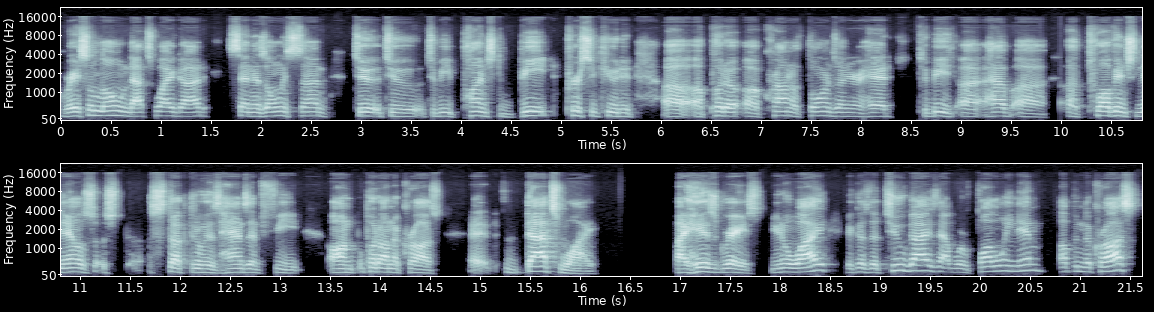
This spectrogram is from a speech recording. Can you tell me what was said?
Grace alone. That's why God sent his only son to, to, to be punched, beat, persecuted, uh, uh, put a, a, crown of thorns on your head, to be uh, have a, a 12 inch nails st- stuck through his hands and feet, on put on the cross. Uh, that's why, by his grace. You know why? Because the two guys that were following him up in the cross,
